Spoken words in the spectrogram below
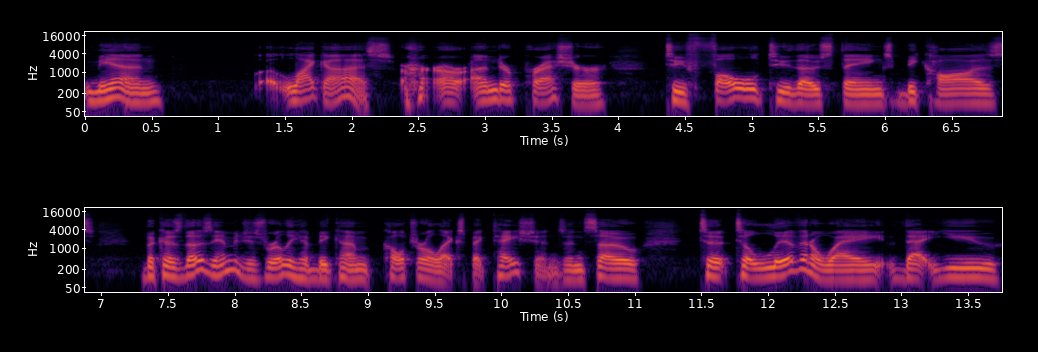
men like us are, are, under pressure to fold to those things because because those images really have become cultural expectations. And so to to live in a way that you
